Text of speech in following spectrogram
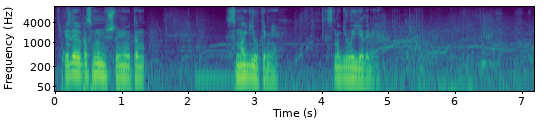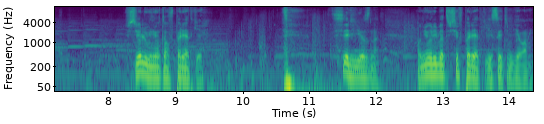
Теперь давай посмотрим, что у него там С могилками с могилоедами. Все ли у него там в порядке? Серьезно У него, ребят, все в порядке и с этим делом.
